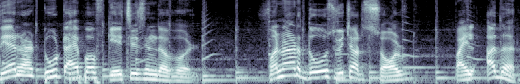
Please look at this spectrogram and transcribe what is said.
There are two type of cases in the world. One are those which are solved, while other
